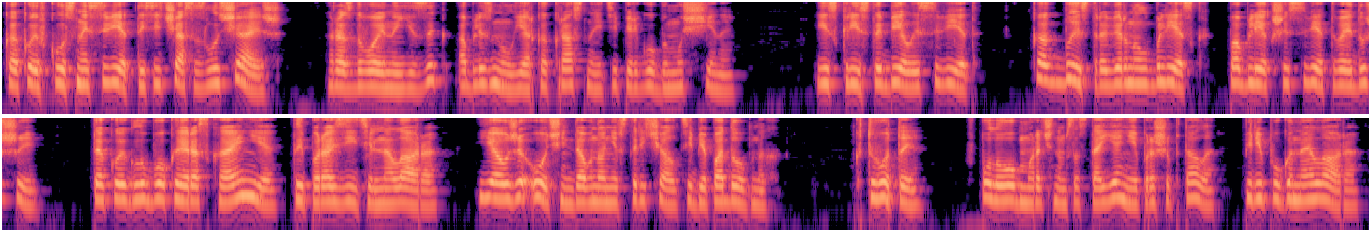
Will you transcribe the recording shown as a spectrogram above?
«Какой вкусный свет ты сейчас излучаешь!» Раздвоенный язык облизнул ярко-красные теперь губы мужчины. «Искристо-белый свет! Как быстро вернул блеск, поблекший свет твоей души! Такое глубокое раскаяние, ты поразительно, Лара! Я уже очень давно не встречал тебе подобных!» «Кто ты?» В полуобморочном состоянии прошептала перепуганная Лара –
